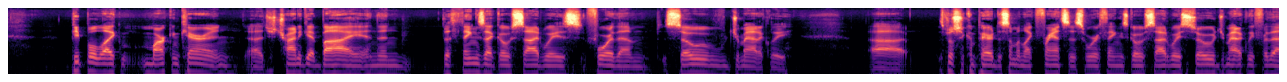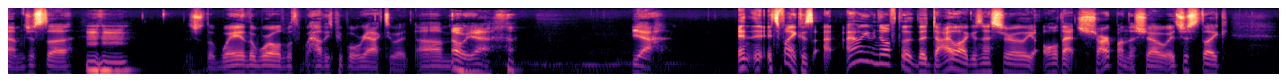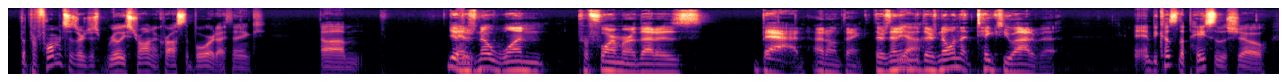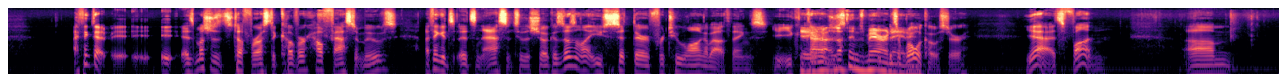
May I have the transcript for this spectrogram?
people like Mark and Keren uh, just trying to get by, and then the things that go sideways for them so dramatically. Uh, especially compared to someone like Francis, where things go sideways so dramatically for them. Just uh, Mm-hmm. just the way of the world with how these people react to it. Um, Oh yeah. Yeah. And it's funny because I, I don't even know if the, the dialogue is necessarily all that sharp on the show. It's just like the performances are just really strong across the board, I think. Um, Yeah, And- there's no one performer that is bad. I don't think there's any. Yeah. There's no one that takes you out of it. and because of the pace of the show, I think that it, it, as much as it's tough for us to cover how fast it moves, I think it's it's an asset to the show because it doesn't let you sit there for too long about things. You, you can Yeah, kind of nothing's It's a roller coaster. Yeah, it's fun. Um,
